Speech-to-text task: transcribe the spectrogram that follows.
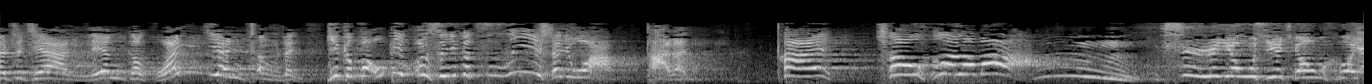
一夜之前，两个关键承认，一个暴病而是，一个自缢身亡。大人，太巧合了吧？嗯，是有些巧合呀。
